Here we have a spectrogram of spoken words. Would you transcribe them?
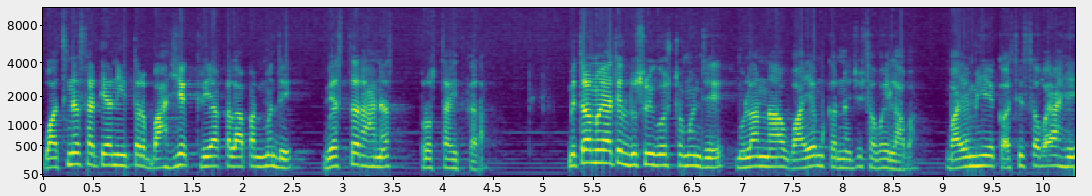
वाचण्यासाठी आणि इतर बाह्य क्रियाकलापांमध्ये व्यस्त राहण्यास प्रोत्साहित करा. मित्रांनो यातील दुसरी गोष्ट म्हणजे मुलांना व्यायाम करण्याची सवय लावा. व्यायाम ही एक अशी सवय आहे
